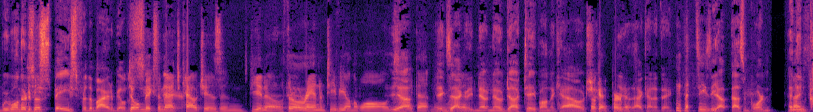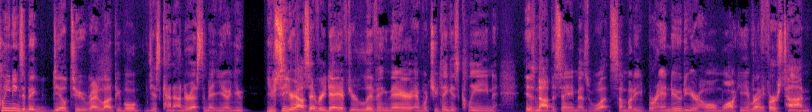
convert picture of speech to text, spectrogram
We want there to So be space for the buyer to be able to Don't mix and match couches and you know throw a random TV on the wall and Yeah, stuff like that. Look exactly. No, no duct tape on the couch. Okay, and, you know, perfect. that kind of thing. That's easy. Yep, that's important. And then cleaning's a big deal too, right? A lot of people just kind of underestimate. You know, you you see your house every day if you're living there, and what you think is clean is not the same as what somebody brand new to your home walking in for the first time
